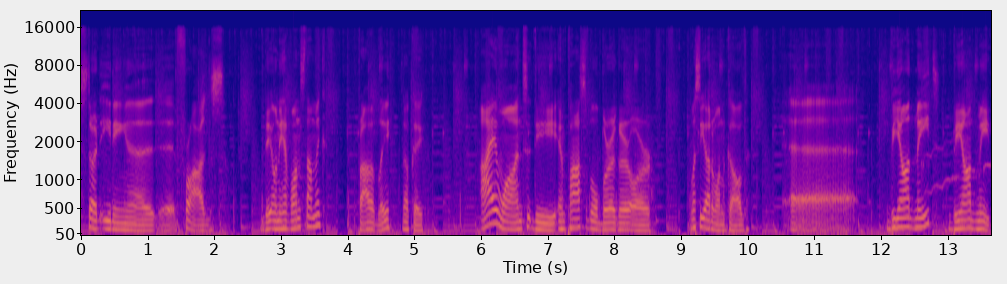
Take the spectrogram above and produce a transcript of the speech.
start eating uh, uh, frogs. They only have one stomach? Probably. Okay. I want the Impossible Burger or what's the other one called? Uh, Beyond Meat. Beyond Meat.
